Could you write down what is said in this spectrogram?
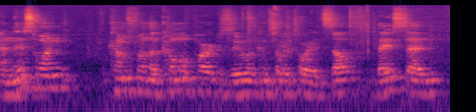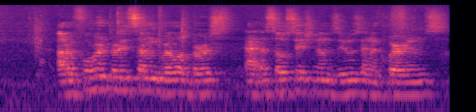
And this one comes from the Como Park Zoo and Conservatory itself. They said out of 437 gorilla births at Association of Zoos and Aquariums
